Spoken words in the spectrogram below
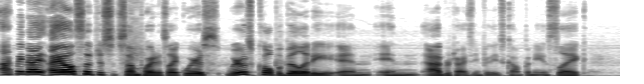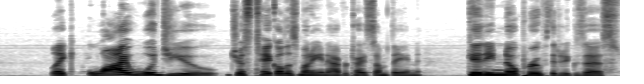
I mean, I, I also just at some point it's like, where's where's culpability in in advertising for these companies? Like, like why would you just take all this money and advertise something, getting no proof that it exists,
